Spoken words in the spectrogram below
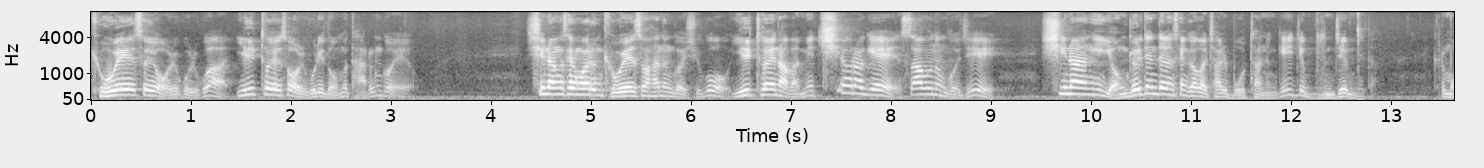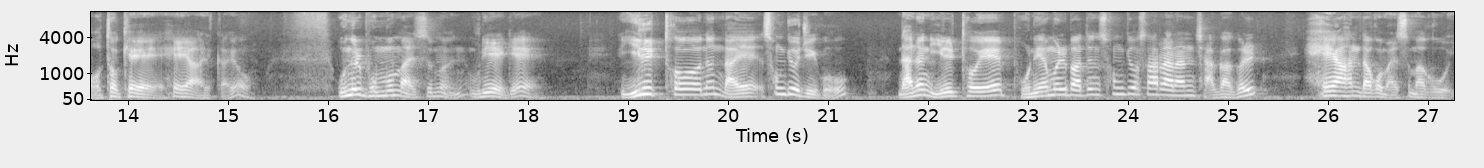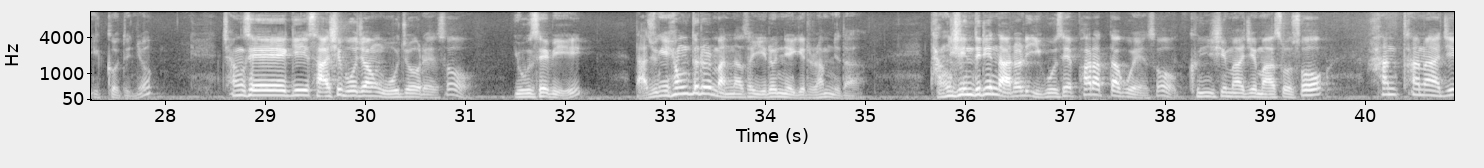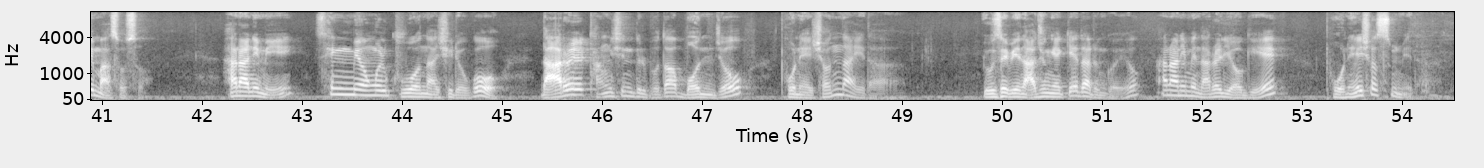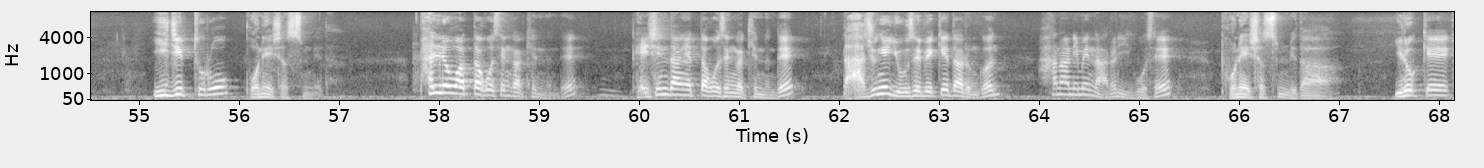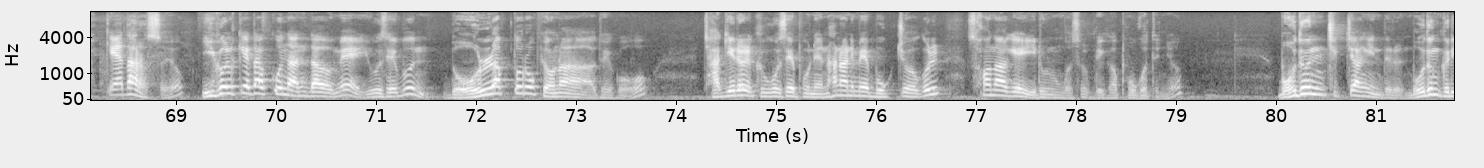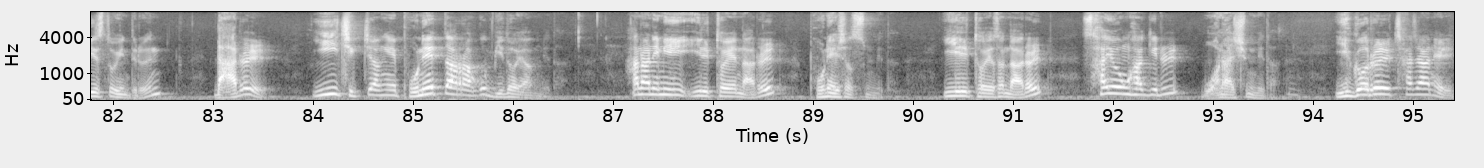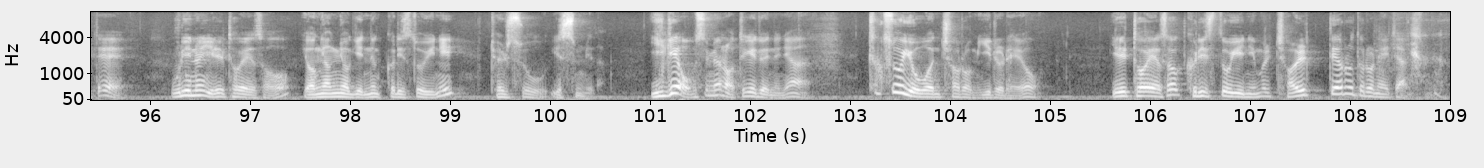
교회에서의 얼굴과 일터에서 얼굴이 너무 다른 거예요. 신앙생활은 교회에서 하는 것이고 일터에 나가면 치열하게 싸우는 거지 신앙이 연결된다는 생각을 잘 못하는 게 이제 문제입니다. 그럼 어떻게 해야 할까요? 오늘 본문 말씀은 우리에게 일터는 나의 성교지고 나는 일터에 보냄을 받은 성교사라는 자각을 해야 한다고 말씀하고 있거든요. 창세기 45장 5절에서 요셉이 나중에 형들을 만나서 이런 얘기를 합니다. 당신들이 나를 이곳에 팔았다고 해서 근심하지 마소서 한탄하지 마소서. 하나님이 생명을 구원하시려고 나를 당신들보다 먼저 보내셨나이다. 요셉이 나중에 깨달은 거예요. 하나님이 나를 여기에 보내셨습니다. 이집트로 보내셨습니다. 팔려왔다고 생각했는데 배신당했다고 생각했는데 나중에 요셉이 깨달은 건 하나님의 나를 이곳에 보내셨습니다. 이렇게 깨달았어요. 이걸 깨닫고 난 다음에 요셉은 놀랍도록 변화되고 자기를 그곳에 보낸 하나님의 목적을 선하게 이루는 것을 우리가 보거든요. 모든 직장인들은, 모든 그리스도인들은 나를 이 직장에 보냈다라고 믿어야 합니다. 하나님이 이 일터에 나를 보내셨습니다. 이 일터에서 나를 사용하기를 원하십니다. 이거를 찾아낼 때 우리는 일터에서 영향력 있는 그리스도인이 될 수 있습니다. 이게 없으면 어떻게 되느냐? 특수 요원처럼 일을 해요. 일터에서 그리스도인임을 절대로 드러내지 않습니다.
